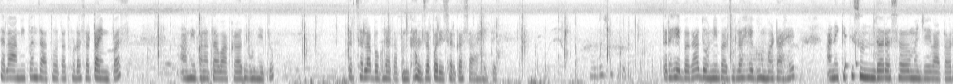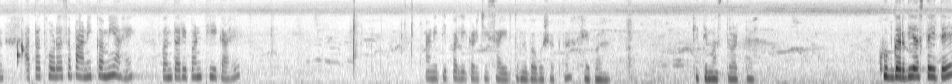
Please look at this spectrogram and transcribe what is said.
चला आम्ही पण जातो आता थोडासा टाईमपास आम्ही पण आता वाकडा धुवून येतो. तर चला बघूयात आपण खालचा परिसर कसा आहे ते. तर हे बघा दोन्ही बाजूला हे घुमट आहेत. आणि किती सुंदर असं म्हणजे वातावरण. आता थोडंसं पाणी कमी आहे पण तरी पण ठीक आहे. आणि ती पलीकडची साईड तुम्ही बघू शकता. हे पहा. किती मस्त वाटतं खूप गर्दी असते इथे.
